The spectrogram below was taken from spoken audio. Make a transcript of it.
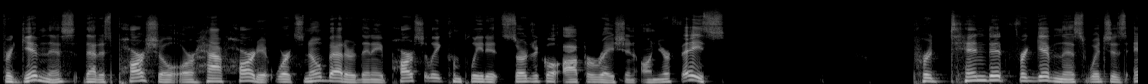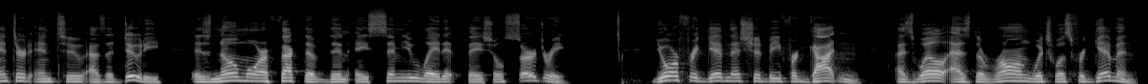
Forgiveness that is partial or half hearted works no better than a partially completed surgical operation on your face. Pretended forgiveness, which is entered into as a duty, is no more effective than a simulated facial surgery. Your forgiveness should be forgotten as well as the wrong which was forgiven.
